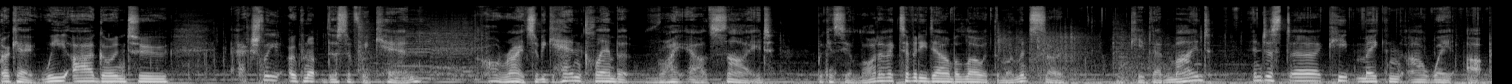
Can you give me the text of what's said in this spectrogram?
Okay, we are going to actually open up this if we can. All right, so we can clamber right outside. We can see a lot of activity down below at the moment, so we'll keep that in mind and just uh, keep making our way up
